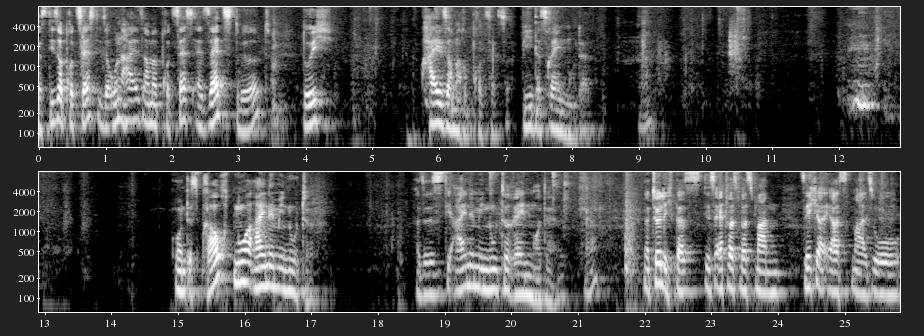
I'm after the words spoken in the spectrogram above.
dass dieser Prozess, dieser unheilsame Prozess ersetzt wird durch heilsamere Prozesse, wie das Rain-Modell. Und es braucht nur eine Minute. Also das ist die eine Minute Rain-Modell. Ja? Natürlich, das ist etwas, was man sicher erstmal so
